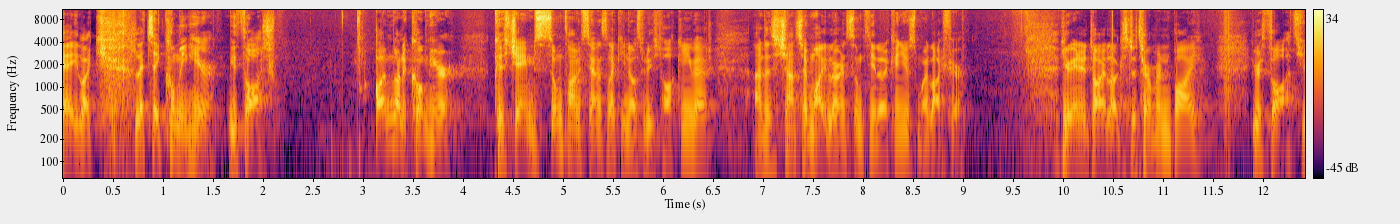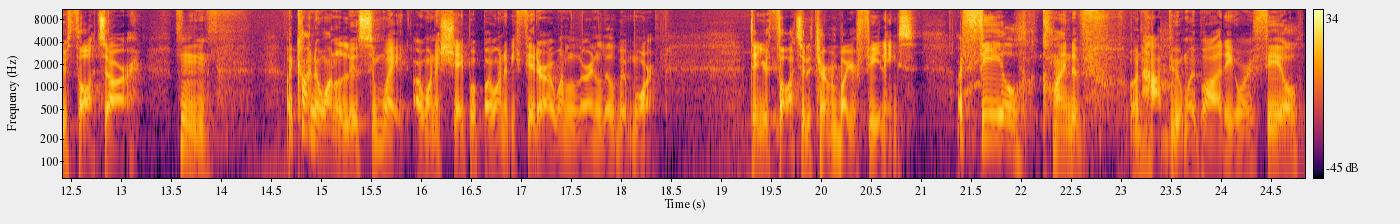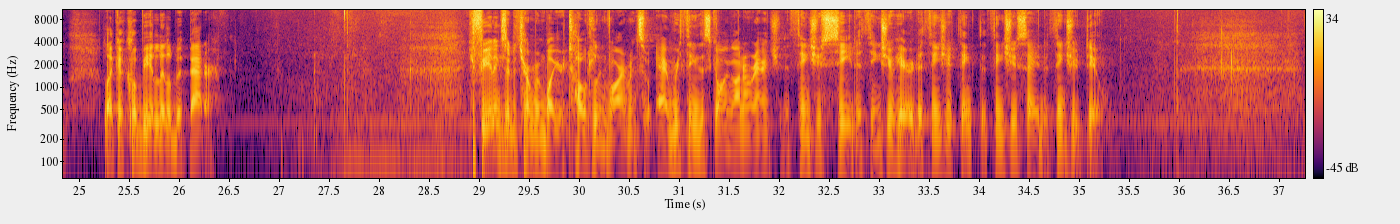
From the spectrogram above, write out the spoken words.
Okay, like, let's say coming here, you thought, I'm going to come here because James sometimes sounds like he knows what he's talking about, and there's a chance I might learn something that I can use in my life here. Your inner dialogue is determined by your thoughts. Your thoughts are, hmm, I kind of want to lose some weight. I want to shape up, I want to be fitter, I want to learn a little bit more. Then your thoughts are determined by your feelings. I feel kind of unhappy with my body, or I feel like I could be a little bit better. Feelings are determined by your total environment, so everything that's going on around you, the things you see, the things you hear, the things you think, the things you say, the things you do.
